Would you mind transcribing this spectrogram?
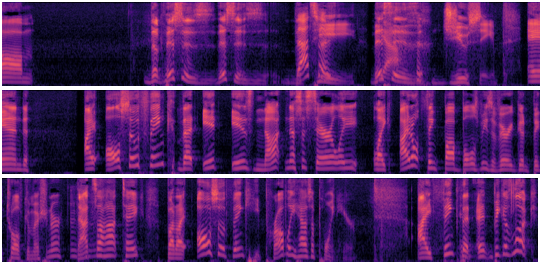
Um, look, this is this is the That's a- tea. this yeah. is juicy, and I also think that it is not necessarily like I don't think Bob Bowlesby's a very good Big 12 commissioner. Mm-hmm. That's a hot take, but I also think he probably has a point here. I think that because look,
